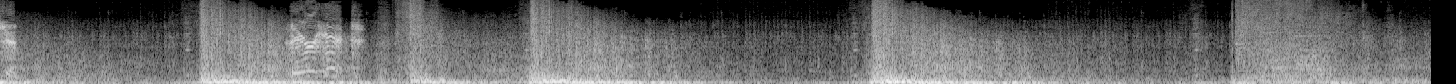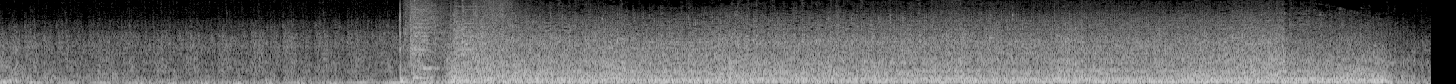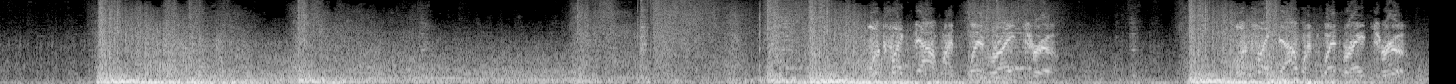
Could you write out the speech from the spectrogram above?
Penetration. One went right through. Looks like that one went right through.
